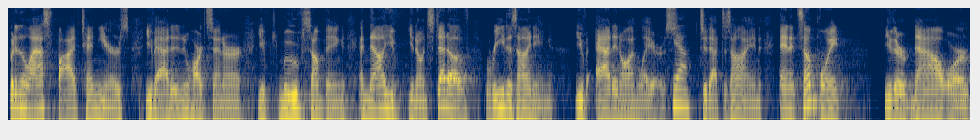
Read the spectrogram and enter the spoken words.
But in the last five, ten years, you've added a new heart center, you've moved something, and now you've, you know, instead of redesigning, you've added on layers Yeah. to that design. And at some point, either now or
